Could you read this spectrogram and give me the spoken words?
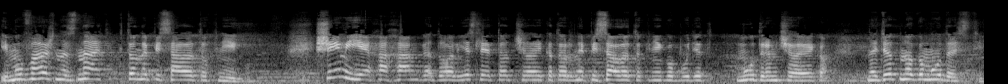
Ему важно знать, кто написал эту книгу. Шим Ехахам Гадоль, если тот человек, который написал эту книгу, будет мудрым человеком, найдет много мудрости.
